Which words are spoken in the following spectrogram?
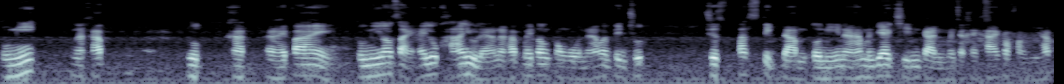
ตรงนี้นะครับ หลุดหักหายไป ตรงนี้เราใส่ให้ลูกค้าอยู่แล้วนะครับ ไม่ต้องกังวลนะมันเป็นชุดชุดพลาสติกดำตัวนี้นะมันแยกชิ้นกันมันจะคล้ายๆกับฝั่งนี้ครับ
